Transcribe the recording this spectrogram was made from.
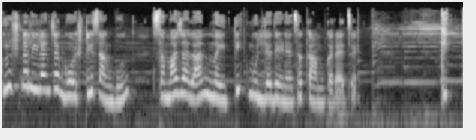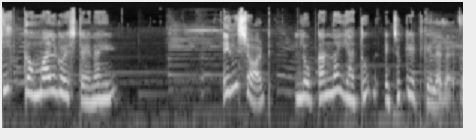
कृष्णलीलांच्या गोष्टी सांगून समाजाला नैतिक मूल्य देण्याचं काम करायचे. किती कमाल गोष्ट आहे नाही इन शॉर्ट लोकांना ह्यातून एज्युकेट केलं जायचं.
